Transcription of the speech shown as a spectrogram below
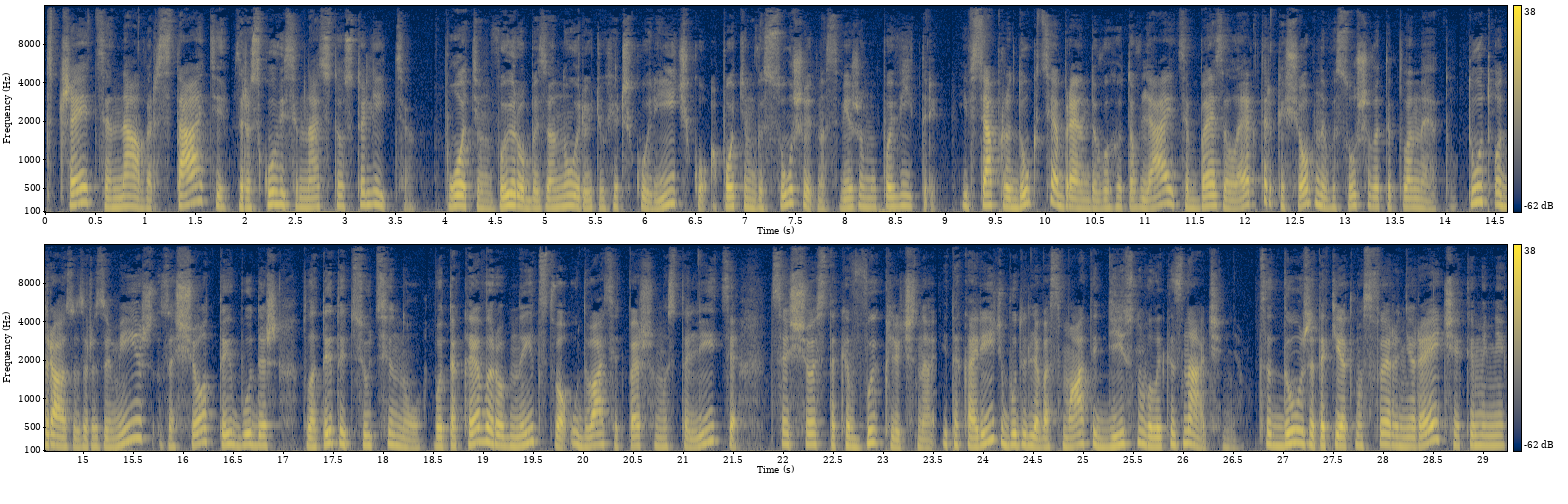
тчеться на верстаті зразку 18 століття. Потім вироби занурюють у гірську річку, а потім висушують на свіжому повітрі. І вся продукція бренду виготовляється без електрики, щоб не висушувати планету. Тут одразу зрозумієш, за що ти будеш платити цю ціну, бо таке виробництво у 21 столітті це щось таке виключне, і така річ буде для вас мати дійсно велике значення. Це дуже такі атмосферні речі, які мені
